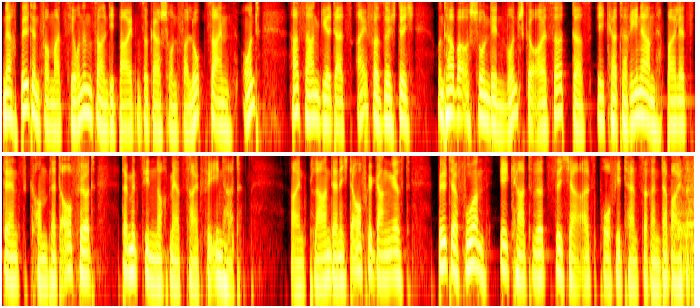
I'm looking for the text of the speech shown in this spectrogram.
Nach Bildinformationen sollen die beiden sogar schon verlobt sein und Hassan gilt als eifersüchtig und habe auch schon den Wunsch geäußert, dass Ekaterina bei Let's Dance komplett aufhört, damit sie noch mehr Zeit für ihn hat. Ein Plan, der nicht aufgegangen ist. Bild erfuhr, Ekat wird sicher als Profitänzerin dabei sein.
